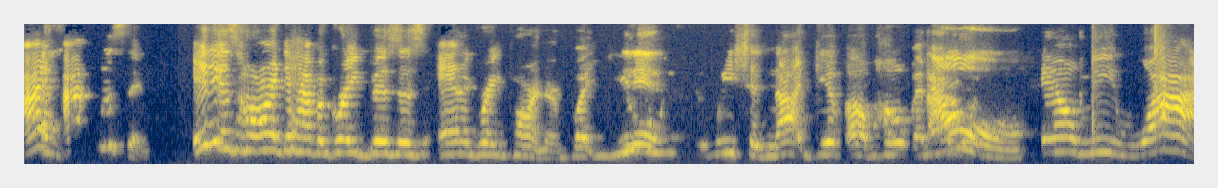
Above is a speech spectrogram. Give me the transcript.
I, I listen. It is hard to have a great business and a great partner, but you we should not give up hope. And no. I tell me why.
